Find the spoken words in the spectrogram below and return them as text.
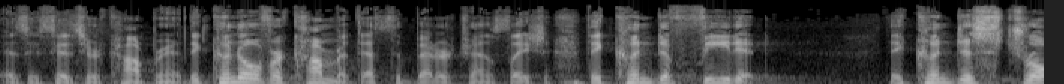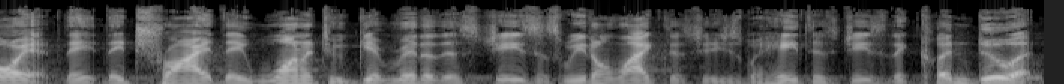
as it says here, comprehend. They couldn't overcome it. That's the better translation. They couldn't defeat it. They couldn't destroy it. They, they tried, they wanted to. Get rid of this Jesus. We don't like this Jesus. We hate this Jesus. They couldn't do it.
